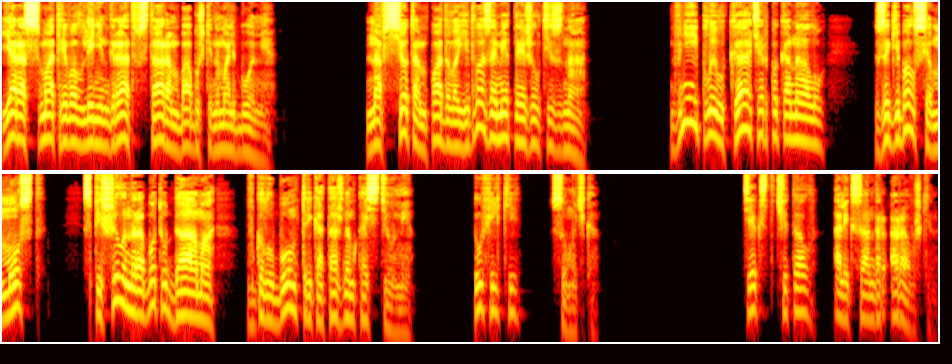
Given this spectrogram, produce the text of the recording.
Я рассматривал Ленинград в старом бабушкином альбоме. На все там падала едва заметная желтизна. В ней плыл катер по каналу, загибался мост, спешила на работу дама в голубом трикотажном костюме. Туфельки, сумочка. Текст читал Александр Аравушкин.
